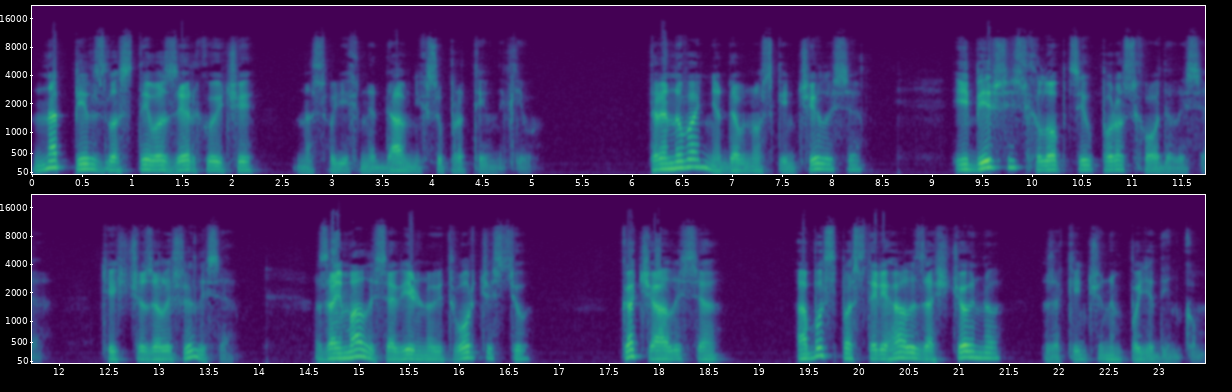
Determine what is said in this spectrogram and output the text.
напівзлостиво зиркуючи на своїх недавніх супротивників. Тренування давно скінчилося, і більшість хлопців порозходилися. Ті, що залишилися, займалися вільною творчістю, качалися або спостерігали за щойно закінченим поєдинком.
